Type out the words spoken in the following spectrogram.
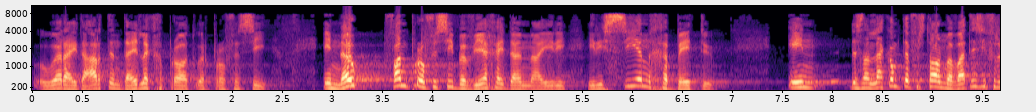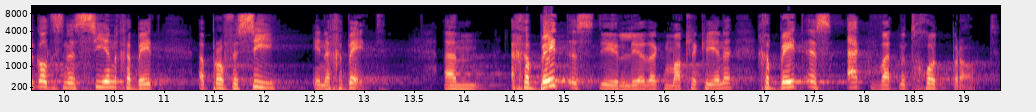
hoor hy het hard en duidelik gepraat oor profesie. En nou van profesie beweeg hy dan na hierdie hierdie seëngebed toe. En dis dan lekker om te verstaan, maar wat is die verskil tussen 'n seëngebed, 'n profesie en 'n gebed? Um 'n gebed is die redelik maklike ene. Gebed is ek wat met God praat.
